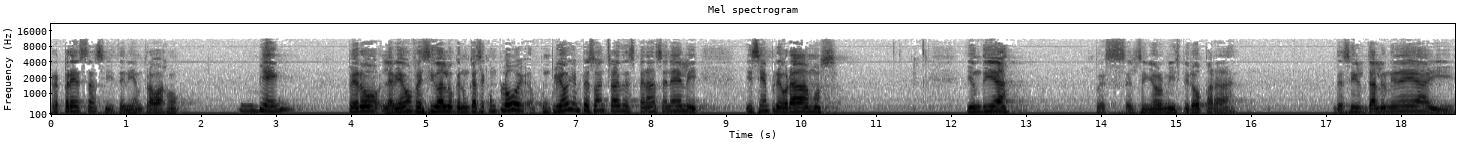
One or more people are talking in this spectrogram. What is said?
represas y tenía un trabajo bien, pero le habían ofrecido algo que nunca se cumplió, cumplió y empezó a entrar desesperanza en él y, siempre orábamos. Y un día, pues el Señor me inspiró para decir, darle una idea y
